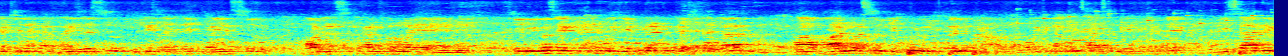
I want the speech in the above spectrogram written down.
ఖచ్చితంగా ప్రైజెస్ రిలీజ్ అయితే ప్రైజెస్ ఆర్డర్స్ కన్ఫర్మ్ అయ్యాయండి సో ఈ రోజు ఏంటంటే మీరు చెప్పినట్టు ఖచ్చితంగా ఆ ఫార్మర్స్ ఎప్పుడు ఇబ్బంది పడకుండా ఒకటి గమనించాల్సింది ఏంటంటే ఈసారి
